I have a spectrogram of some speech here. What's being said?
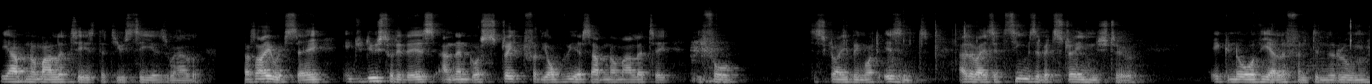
the abnormalities that you see as well. As I would say, introduce what it is and then go straight for the obvious abnormality before describing what isn't. Otherwise, it seems a bit strange to ignore the elephant in the room.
